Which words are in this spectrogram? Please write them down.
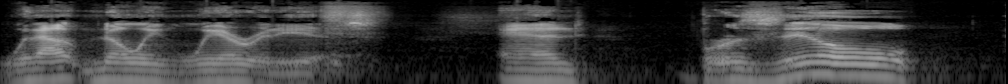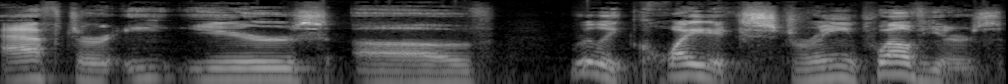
without knowing where it is. And Brazil, after eight years of really quite extreme, 12 years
